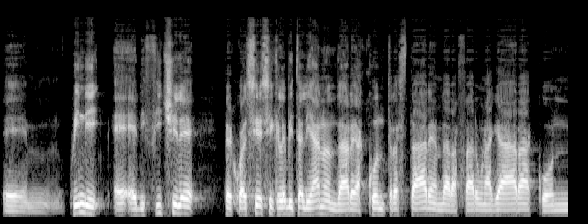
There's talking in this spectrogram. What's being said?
E, ehm, quindi è, è, difficile per qualsiasi club italiano andare a contrastare, andare a fare una gara con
